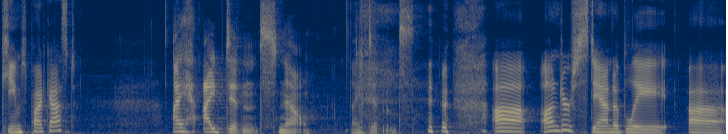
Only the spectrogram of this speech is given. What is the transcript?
Keem's podcast? I I didn't. No, I didn't. Uh, understandably, uh,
